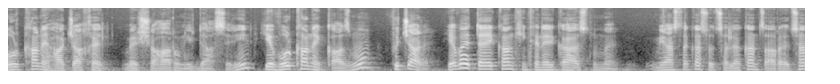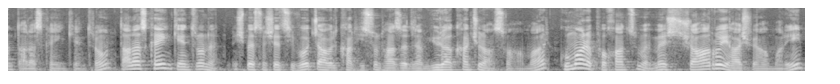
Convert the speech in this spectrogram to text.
որքան է հաճախել մեր շահառուն իր դասերին եւ որքան է կազմում վճարը։ Եվ այդ տեղեկանք ինքը ներկայացնում է միասնական սոցիալական ծառայության տարածքային կենտրոն։ Տարածքային կենտրոնը, ինչպես նշեցի, ոչ ավել քան 50000 դրամ յուրաքանչյուր անձու համար, գումարը փոխանցում է մեր շահառուի հաշվի համարին,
